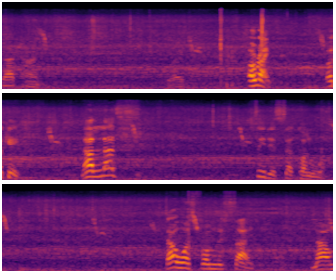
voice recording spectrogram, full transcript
that hand. Right. All right. Okay. Now let's see the second one. That was from the side. Now,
